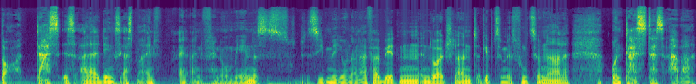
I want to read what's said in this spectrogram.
boah, das ist allerdings erstmal ein, ein, ein Phänomen, dass es sieben Millionen Analphabeten in Deutschland gibt, zumindest funktionale, und dass das aber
